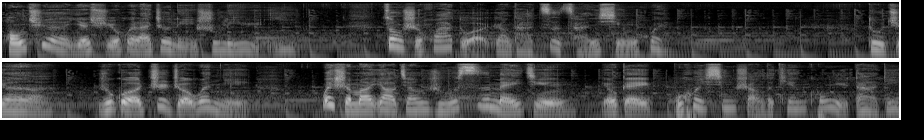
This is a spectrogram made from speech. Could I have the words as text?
红雀也许会来这里梳理羽翼，纵使花朵让它自惭形秽。杜鹃啊，如果智者问你，为什么要将如斯美景留给不会欣赏的天空与大地？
